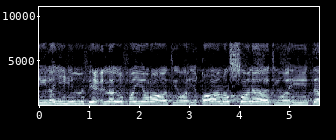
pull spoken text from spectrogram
إليهم فعل الخيرات وإقام الصلاة وإيتاء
